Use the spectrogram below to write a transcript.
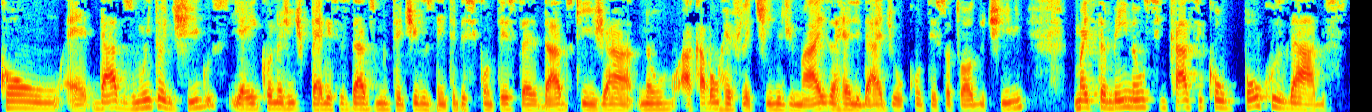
com é, dados muito antigos, e aí quando a gente pega esses dados muito antigos dentro desse contexto, é dados que já não acabam refletindo demais a realidade ou o contexto atual do time, mas também não se case com poucos dados,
